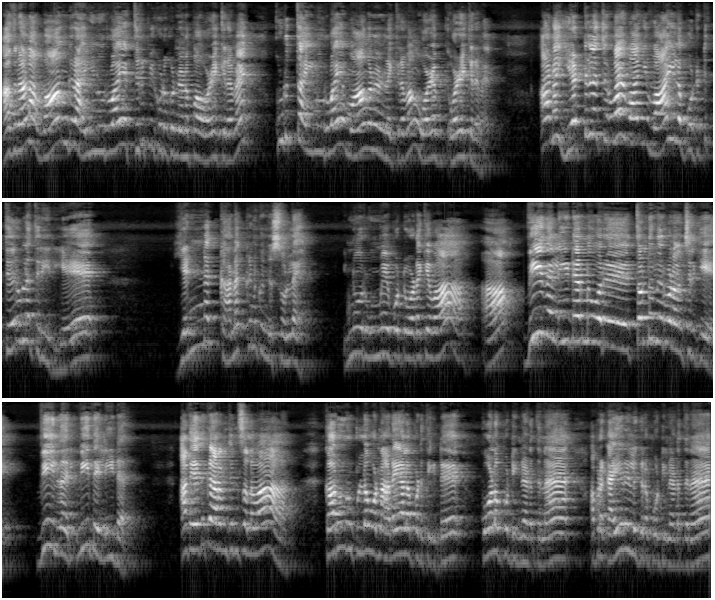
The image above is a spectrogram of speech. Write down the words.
அதனால வாங்குற ஐநூறுரூவாயை திருப்பி கொடுக்கணும்னு நினைப்பா உழைக்கிறவன். கொடுத்த ஐநூறுரூவாயை வாங்கணும்னு நினைக்கிறவன் உழை உழைக்கிறவன். ஆனால் எட்டு லட்ச ரூபாய் வாங்கி வாயில் போட்டுட்டு தெருவில் தெரியுறியே. என்ன கணக்குன்னு கொஞ்சம் சொல்லேன். இன்னொரு உண்மையை போட்டு உடைக்கவா? ஆ? வீத லீடர்னு ஒரு தொண்டு நிறுவனம் வச்சிருக்கியே. வீத வீத லீடர் அது எதுக்கு ஆரம்பிச்சுன்னு சொல்லவா? கரூருக்குள்ளே ஒன்று அடையாளப்படுத்திக்கிட்டு கோல போட்டி நடத்தினேன் அப்புறம் கயிறு இழுக்கிற போட்டி நடத்தினேன்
